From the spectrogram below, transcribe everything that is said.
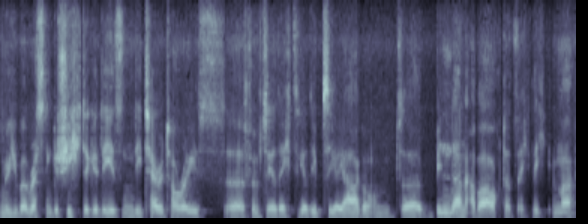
mich über Wrestling-Geschichte gelesen, die Territories äh, 50er, 60er, 70er Jahre und äh, bin dann aber auch tatsächlich immer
